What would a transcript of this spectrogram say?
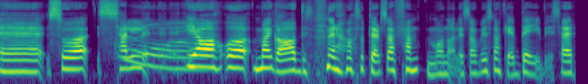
Eh, så selv Åh. Ja, og my god, når jeg var adoptert, så var jeg 15 måneder, liksom. Vi snakker babies her.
